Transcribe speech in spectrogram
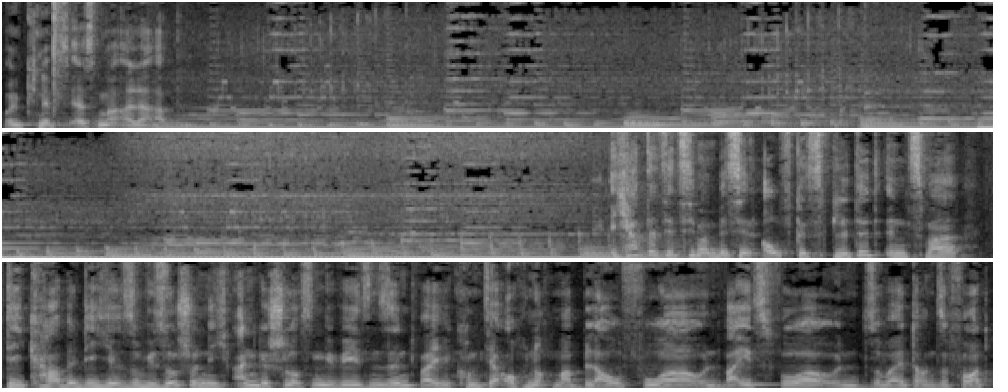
und knips erstmal alle ab. Ich habe das jetzt hier mal ein bisschen aufgesplittet, und zwar die Kabel, die hier sowieso schon nicht angeschlossen gewesen sind, weil hier kommt ja auch nochmal blau vor und weiß vor und so weiter und so fort.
